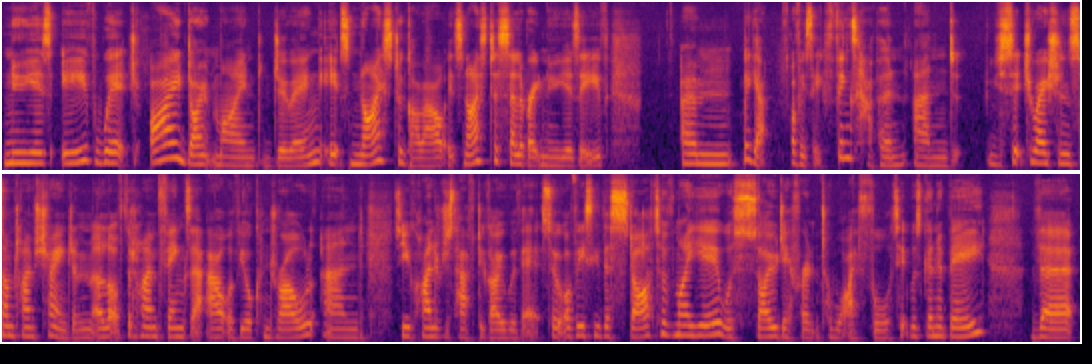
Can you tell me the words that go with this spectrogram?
New Year's Eve, which I don't mind doing. It's nice to go out, it's nice to celebrate New Year's Eve. Um, but yeah, obviously, things happen, and situations sometimes change and a lot of the time things are out of your control and so you kind of just have to go with it so obviously the start of my year was so different to what i thought it was going to be that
